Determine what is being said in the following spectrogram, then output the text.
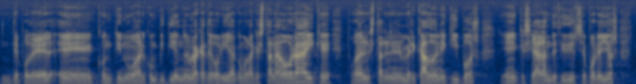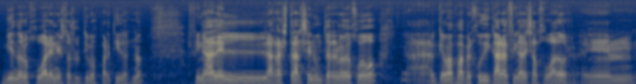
de poder eh, continuar compitiendo en una categoría como la que están ahora y que puedan estar en el mercado en equipos eh, que se hagan decidirse por ellos viéndolos jugar en estos últimos partidos, ¿no? Al final el arrastrarse en un terreno de juego al que más va a perjudicar al final es al jugador. Eh,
